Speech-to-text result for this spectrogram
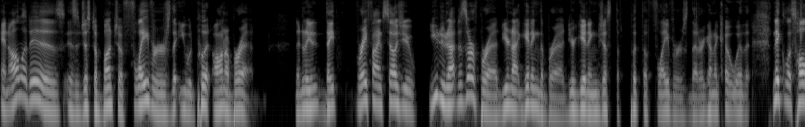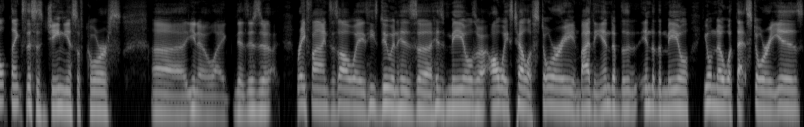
and all it is is just a bunch of flavors that you would put on a bread. Then they, they Ralph Fiennes tells you you do not deserve bread. You're not getting the bread. You're getting just the put the flavors that are going to go with it. Nicholas Hoult thinks this is genius, of course. Uh, you know, like there's, a Ralph Fiennes is always he's doing his uh, his meals or always tell a story, and by the end of the end of the meal, you'll know what that story is.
